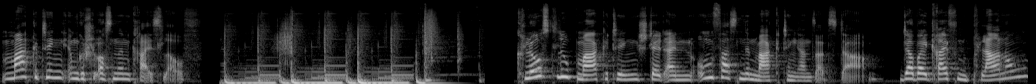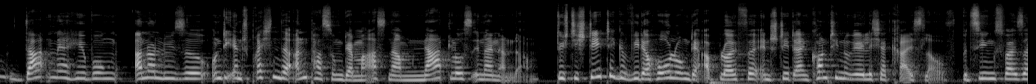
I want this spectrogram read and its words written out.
Marketing im geschlossenen Kreislauf. Closed Loop Marketing stellt einen umfassenden Marketingansatz dar. Dabei greifen Planung, Datenerhebung, Analyse und die entsprechende Anpassung der Maßnahmen nahtlos ineinander. Durch die stetige Wiederholung der Abläufe entsteht ein kontinuierlicher Kreislauf bzw.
